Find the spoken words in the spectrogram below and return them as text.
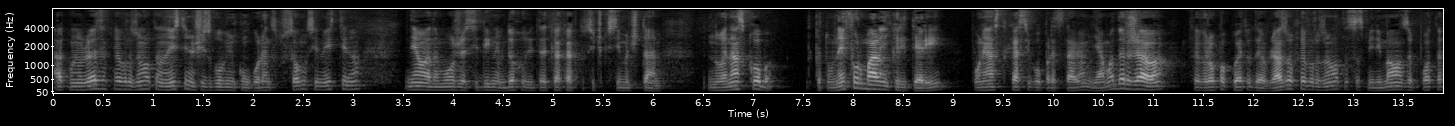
ако не влезем в еврозоната, наистина ще изгубим конкурентоспособност и наистина няма да може да си дигнем доходите така, както всички си мечтаем. Но една скоба, като неформален критерий, поне аз така си го представям, няма държава в Европа, която да е влязла в еврозоната с минимална заплата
